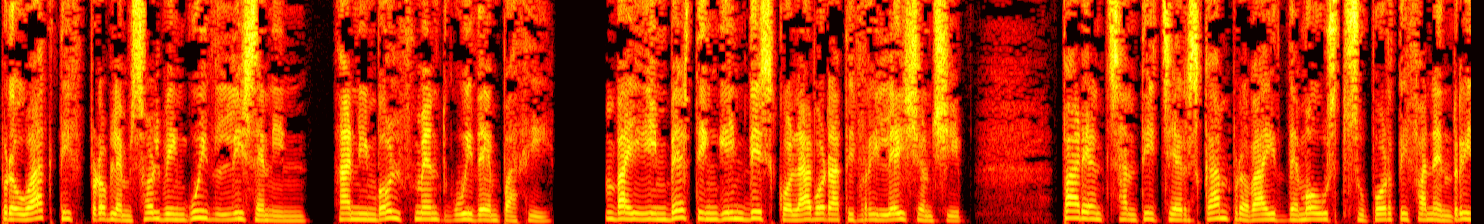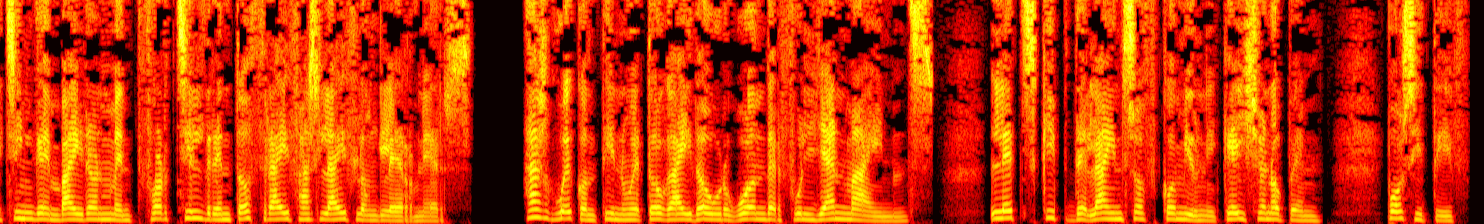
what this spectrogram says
proactive problem-solving with listening, and involvement with empathy. By investing in this collaborative relationship, parents and teachers can provide the most supportive and enriching environment for children to thrive as lifelong learners. As we continue to guide our wonderful young minds, let's keep the lines of communication open, positive,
